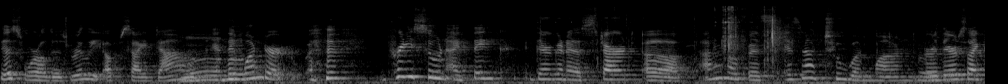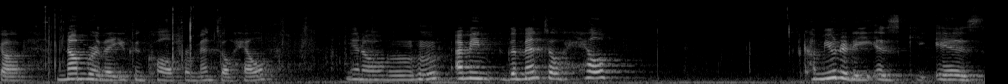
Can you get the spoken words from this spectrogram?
This world is really upside down, and they Mhm. wonder. pretty soon, I think they're gonna start. Uh, I don't know if it's it's not two one one or Mhm. there's like a number that you can call for mental health. You know, Mm-hmm. I mean, the mental health community is is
